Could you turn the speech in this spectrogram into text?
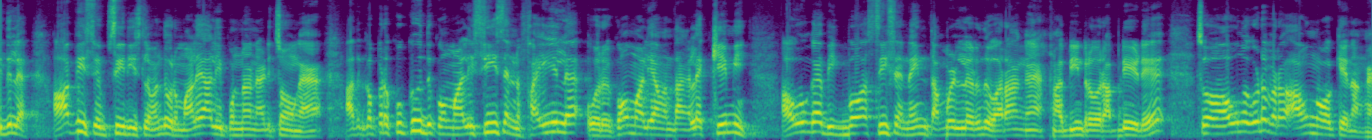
இதில் ஆஃபீஸ் வெப் சீரீஸில் வந்து ஒரு மலையாளி பொண்ணாக நடித்தவங்க அதுக்கப்புறம் குக்கு வித் கோமாளி சீசன் ஃபைவ்ல ஒரு கோமாளியாக வந்தாங்கல்ல கெமி. அவங்க பிக் பாஸ் சீசன் நைன் தமிழ்ல இருந்து வராங்க அப்படின்ற ஒரு அப்டேடு ஸோ அவங்க கூட வர அவங்க ஓகே தாங்க.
